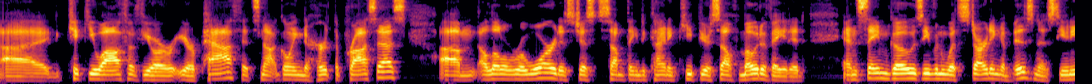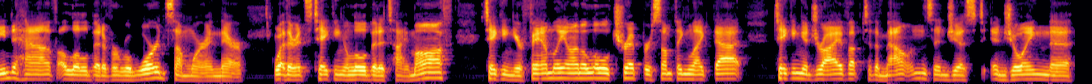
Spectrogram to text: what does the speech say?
uh, kick you off of your, your path, it's not going to hurt the process. Um, a little reward is just something to kind of keep yourself motivated. And same goes even with starting a business. You need to have a little bit of a reward somewhere in there, whether it's taking a little bit of time off, taking your family on a little trip or something like that, taking a drive up to the mountains and just enjoying the,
